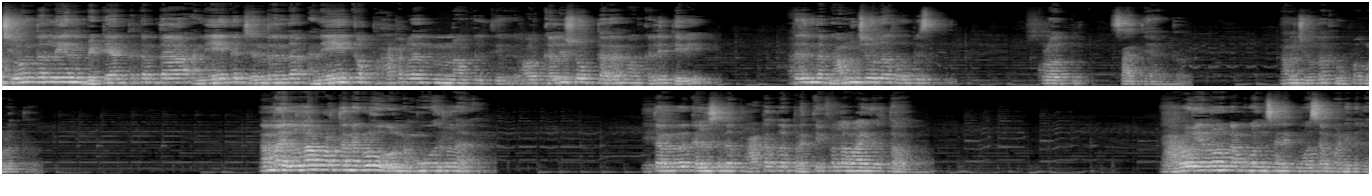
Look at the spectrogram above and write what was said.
ಜೀವನದಲ್ಲಿ ಏನು ಭೇಟಿಯಾಗ್ತಕ್ಕಂಥ ಅನೇಕ ಜನರಿಂದ ಅನೇಕ ಪಾಠಗಳನ್ನು ನಾವು ಕಲಿತೀವಿ. ಅವ್ರು ಕಲಿಸಿ ಹೋಗ್ತಾರೆ, ನಾವು ಕಲಿತೀವಿ. ಅದರಿಂದ ನಮ್ಮ ಜೀವನ ರೂಪಿಸ್ಕೊಳ್ಳೋದು ಸಾಧ್ಯ ಆಗ್ತದೆ. ನಮ್ಮ ಜೀವನ ರೂಪಗೊಳ್ಳುತ್ತದೆ ನಮ್ಮ ಎಲ್ಲ ವರ್ತನೆಗಳು ನಮ್ಮೂರಿಲ್ಲ. ಇತರರ ಕಲಿಸಿದ ಪಾಠದ ಪ್ರತಿಫಲವಾಗಿರ್ತಾವ. ಯಾರೋ ಏನೋ ನಮ್ಗೊಂದ್ಸರಿ ಮೋಸ ಮಾಡಿದ್ರೆ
